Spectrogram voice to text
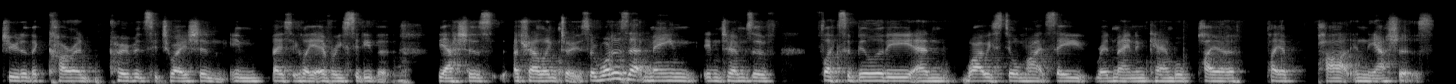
due to the current COVID situation in basically every city that the Ashes are travelling to. So, what does that mean in terms of flexibility and why we still might see Redmayne and Campbell play a play a part in the Ashes?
